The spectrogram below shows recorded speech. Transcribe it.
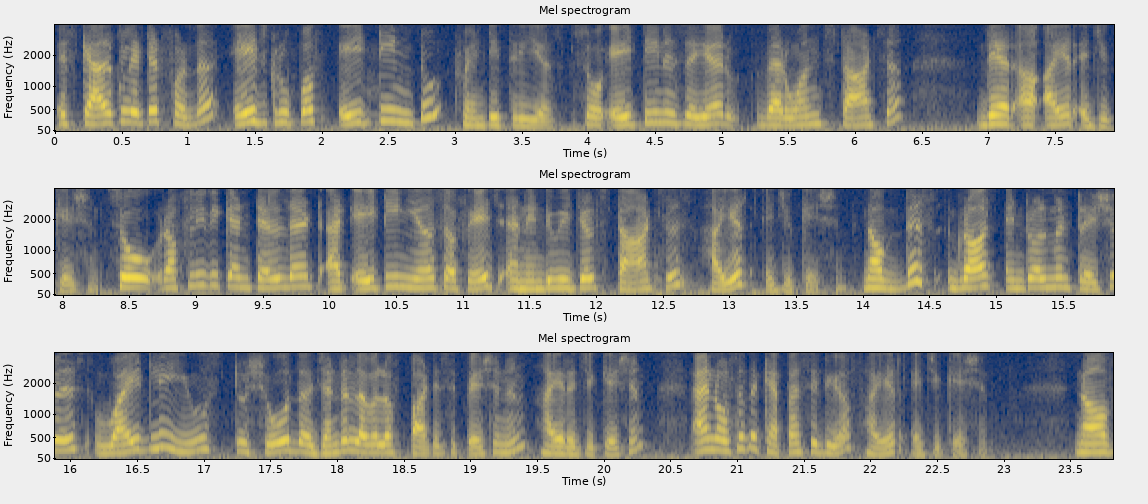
is calculated for the age group of 18 to 23 years. So 18 is the year where one starts a their uh, higher education. So roughly we can tell that at 18 years of age an individual starts his higher education. Now this gross enrollment ratio is widely used to show the general level of participation in higher education and also the capacity of higher education. Now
